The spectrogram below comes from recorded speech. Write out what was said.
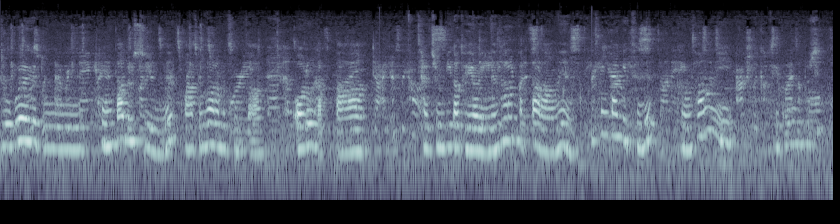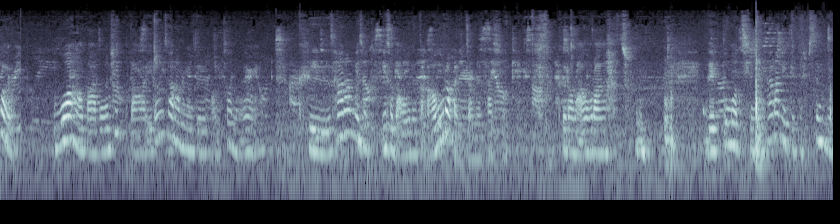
누구에게도 본받을 수 있는 아 저 사람은 진짜 어른 같다 잘 준비가 되어 있는 사람 같다라는 생각이 드는 그런 사람이 되고 싶어요. 우아하다, 멋있다 이런 사람들 많잖아요. 그 사람에서 에서 나오는 그 아우라가 있잖아요, 사실. 그런 아우라가 좀 내뿜어지는 사람이 되고 싶습니다.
